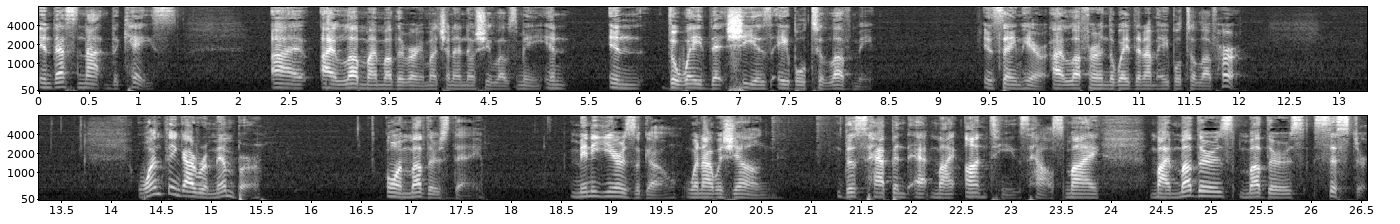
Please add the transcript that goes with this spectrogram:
and that's not the case. I I love my mother very much, and I know she loves me. And in the way that she is able to love me. And same here. I love her in the way that I'm able to love her. One thing I remember on Mother's Day many years ago when I was young, this happened at my auntie's house, my my mother's mother's sister.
